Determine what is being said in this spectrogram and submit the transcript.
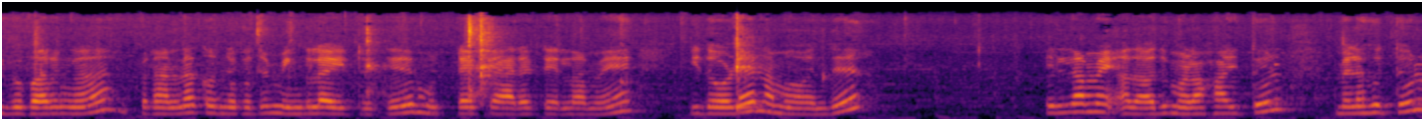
இப்போ பாருங்கள் இப்போ நல்லா கொஞ்சம் கொஞ்சம் மிங்கிள் ஆகிட்டுருக்கு முட்டை கேரட் எல்லாமே. இதோட நம்ம வந்து எல்லாமே அதாவது மிளகாய்த்தூள் மிளகுத்தூள்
